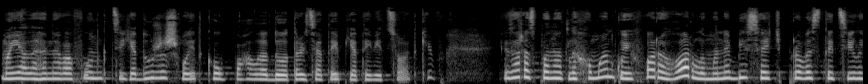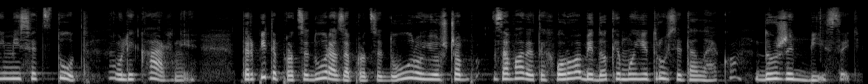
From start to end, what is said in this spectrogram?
Моя легенева функція дуже швидко впала до 35%. І зараз понад лихоманку і хворе горло мене бісить провести цілий місяць тут, у лікарні, терпіти процедура за процедурою, щоб завадити хворобі, доки мої друзі далеко. Дуже бісить.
